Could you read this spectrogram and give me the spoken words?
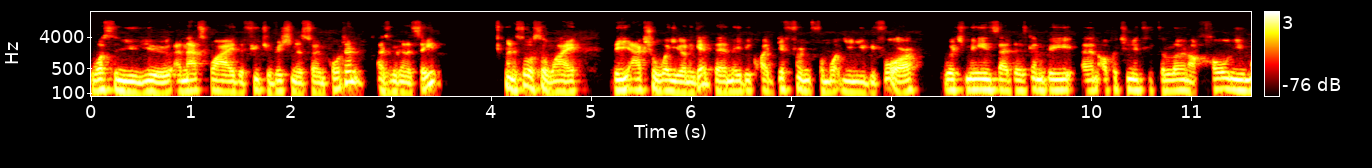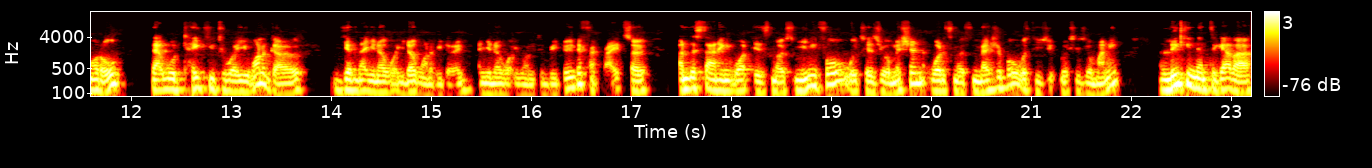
What's the new you? And that's why the future vision is so important, as we're going to see. And it's also why the actual way you're going to get there may be quite different from what you knew before, which means that there's going to be an opportunity to learn a whole new model that will take you to where you want to go, given that you know what you don't want to be doing and you know what you want to be doing different, right? So understanding what is most meaningful, which is your mission, what is most measurable, which is, which is your money, and linking them together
